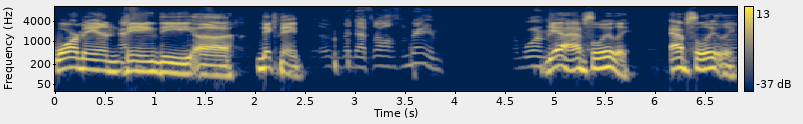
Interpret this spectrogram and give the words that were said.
Warmen That's- being the uh, nickname. But that's an awesome name. Warmen. Yeah, absolutely. Absolutely. Uh,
